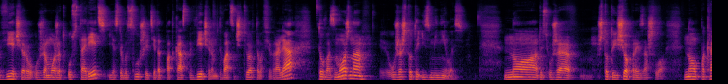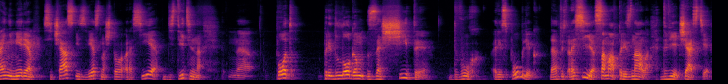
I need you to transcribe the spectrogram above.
вечеру уже может устареть. Если вы слушаете этот подкаст вечером 24 февраля, то, возможно, уже что-то изменилось. Но, то есть уже что-то еще произошло. Но, по крайней мере, сейчас известно, что Россия действительно э, под предлогом защиты двух республик да, то есть Россия сама признала две части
